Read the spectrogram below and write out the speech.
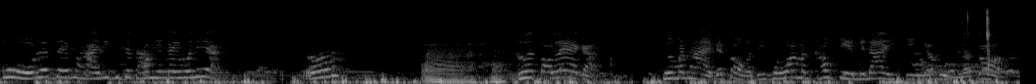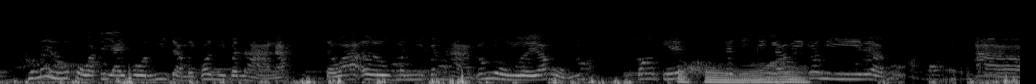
โอ้โหถ้าเซฟหายนี่กูจะทำยังไงวะเนี่ยเอออ่าฮะคือตอนแรกอะ คือมันหายไปสองอาทิตย์เพราะว่ามันเข้าเกมไม่ได้จริงๆครับผมแล้วก็คือไม่รู้ปกติ iPhone พี่จะไม่ค่อยมีปัญหานะแต่ว่าเออมันมีปัญหา ก็งงเลยครับผมก็โอเคโอ้โหแต่จริงๆแล้วพี่ก็มีแบบอ่า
